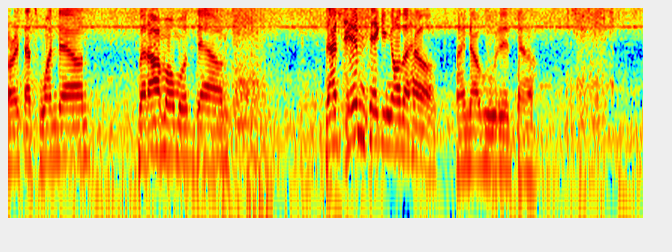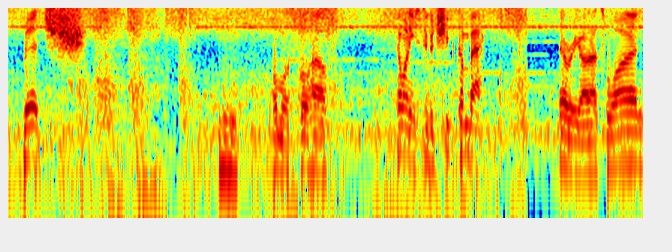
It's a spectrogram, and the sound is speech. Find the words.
All right, that's one down. But I'm almost down. That's him taking all the health. I know who it is now. Bitch. almost full health. Come on, you stupid sheep, come back. There we go, that's one.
